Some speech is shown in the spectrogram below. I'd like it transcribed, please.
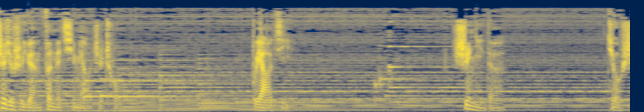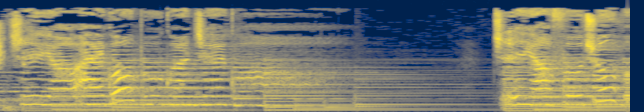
这就是缘分的奇妙之处。不要急，是你的就是你。只要爱过，不管结果。只要付出，不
